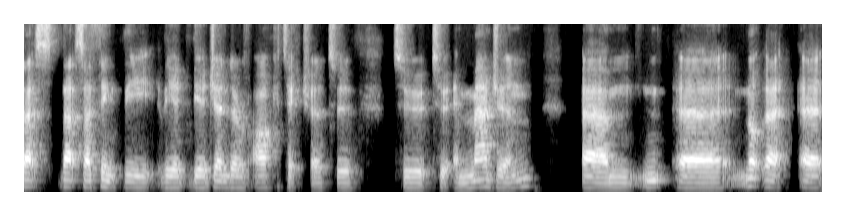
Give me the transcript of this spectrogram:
that's that's i think the the, the agenda of architecture to to to imagine um, uh, not that uh,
